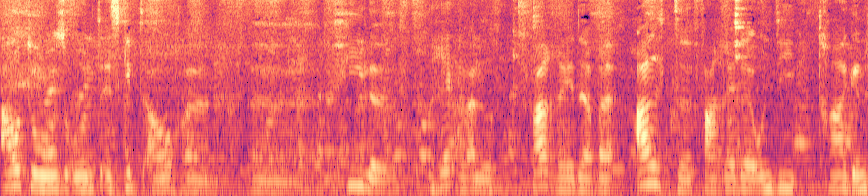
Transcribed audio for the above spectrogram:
Autos und es gibt auch äh, äh, viele also Fahrräder, aber alte Fahrräder und die tragen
